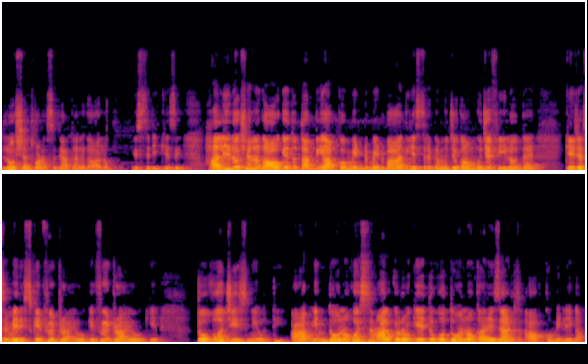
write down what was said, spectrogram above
लोशन थोड़ा सा ज़्यादा लगा लो इस तरीके से। हाली लोशन लगाओगे तो तब भी आपको मिनट मिनट बाद ये इस तरह का मुझे का, मुझे फील होता है कि जैसे मेरी स्किन फिर ड्राई होगी, फिर ड्राई होगी। तो वो चीज़ नहीं होती। आप इन दोनों को इस्तेमाल करोगे तो वो दोनों का रिज़ल्ट आपको मिलेगा।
